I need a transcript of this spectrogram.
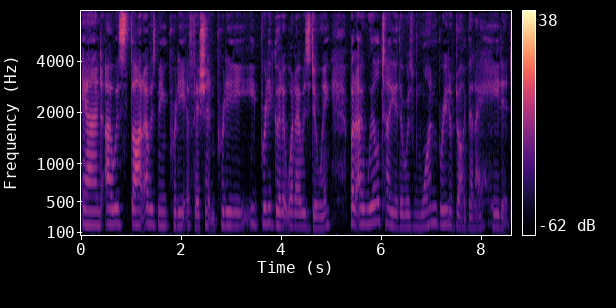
and I was thought I was being pretty efficient and pretty pretty good at what I was doing. But I will tell you there was one breed of dog that I hated.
